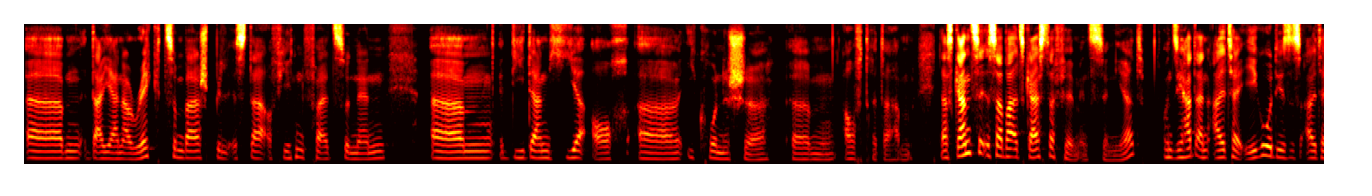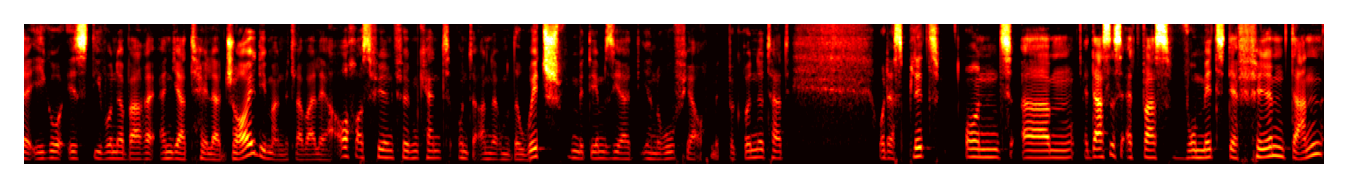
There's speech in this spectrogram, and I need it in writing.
Ähm, Diana Rick zum Beispiel ist da auf jeden Fall zu nennen, ähm, die dann hier auch äh, ikonische ähm, Auftritte haben. Das Ganze ist aber als Geisterfilm inszeniert und sie hat ein alter Ego. Dieses alter Ego ist die wunderbare Anya Taylor-Joy, die man mittlerweile ja auch aus vielen Filmen kennt, unter anderem The Witch, mit dem sie halt ihren Ruf ja auch mit begründet hat. oder Split. Und ähm, das ist etwas, womit der Film dann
